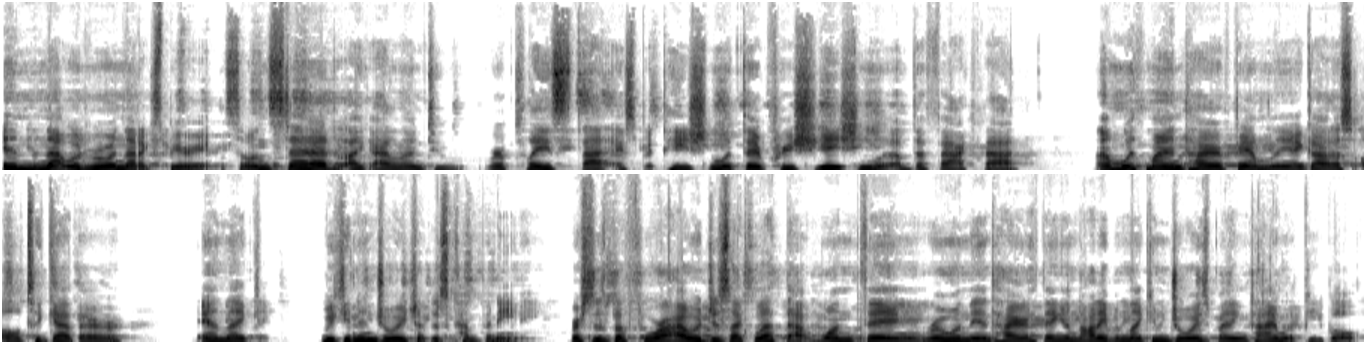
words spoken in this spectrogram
And then that would ruin that experience. So instead, like I learned to replace that expectation with the appreciation of the fact that I'm with my entire family. I got us all together and like we can enjoy each other's company. Versus before, I would just like let that one thing ruin the entire thing and not even like enjoy spending time with people.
